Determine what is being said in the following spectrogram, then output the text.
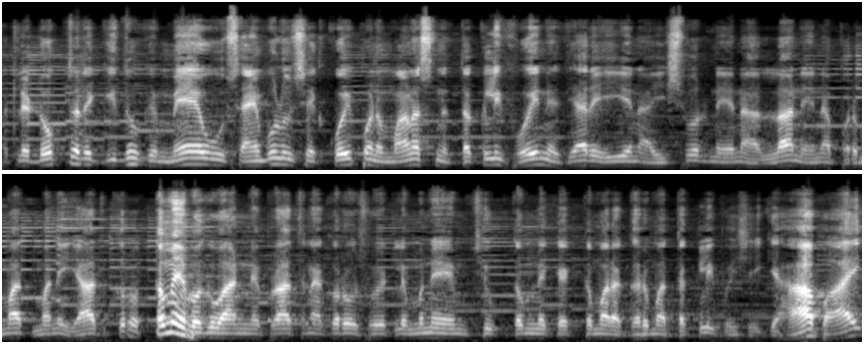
એટલે ડૉક્ટરે કીધું કે મેં એવું સાંભળ્યું છે, કોઈ પણ માણસને તકલીફ હોય ને ત્યારે એ એના ઈશ્વરને, એના અલ્લાહને, એના પરમાત્માને યાદ કરો. તમે ભગવાનને પ્રાર્થના કરો છો, એટલે મને એમ થયું તમને કંઈક તમારા ઘરમાં તકલીફ હશે કે હા ભાઈ,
